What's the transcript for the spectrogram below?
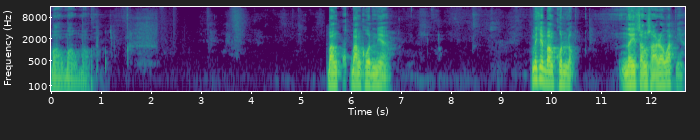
เมาเมาเมาบางบางคนเนี่ย ไม่ใช่บางคนหรอก ในสังสารวัตรเนี่ย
